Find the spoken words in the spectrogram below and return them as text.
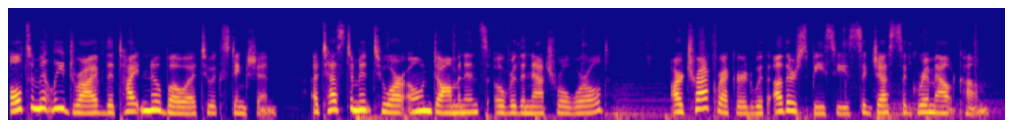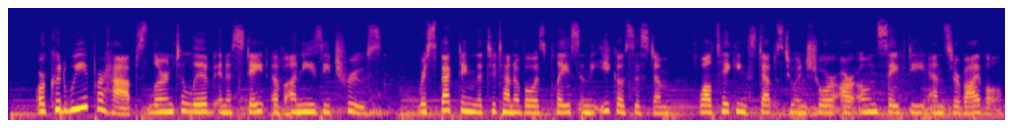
ultimately drive the Titanoboa to extinction, a testament to our own dominance over the natural world? Our track record with other species suggests a grim outcome, or could we, perhaps, learn to live in a state of uneasy truce, respecting the Titanoboa's place in the ecosystem while taking steps to ensure our own safety and survival?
